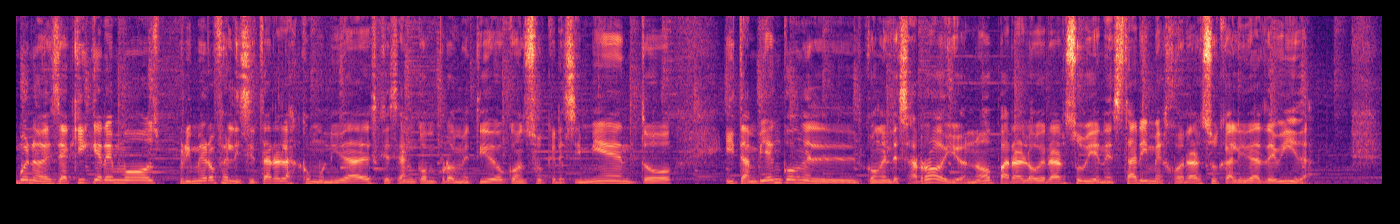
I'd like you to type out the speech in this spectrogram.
Bueno, desde aquí queremos primero felicitar a las comunidades que se han comprometido con su crecimiento y también con el, con el desarrollo, ¿no? Para lograr su bienestar y mejorar su calidad de vida.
